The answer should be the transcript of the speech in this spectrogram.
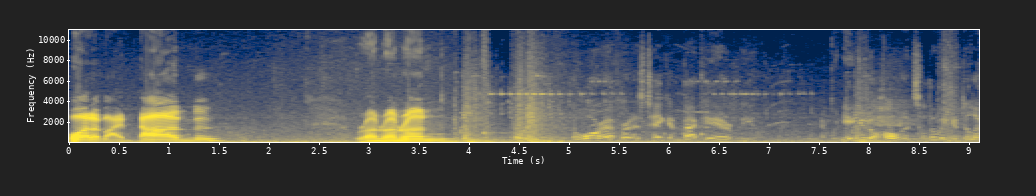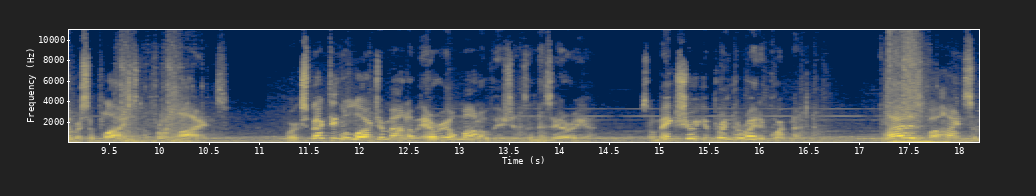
What have I done? Run, run, run. The war effort has taken back the airfield, and we need you to hold it so that we can deliver supplies to the front lines. We're expecting a large amount of aerial monovisions in this area, so make sure you bring the right equipment. Vlad is behind some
